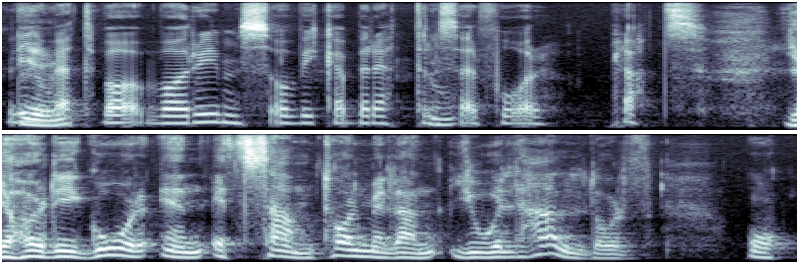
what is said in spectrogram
livet. Vad, vad ryms och vilka berättelser får plats? Jag hörde igår en, ett samtal mellan Joel Halldorf och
